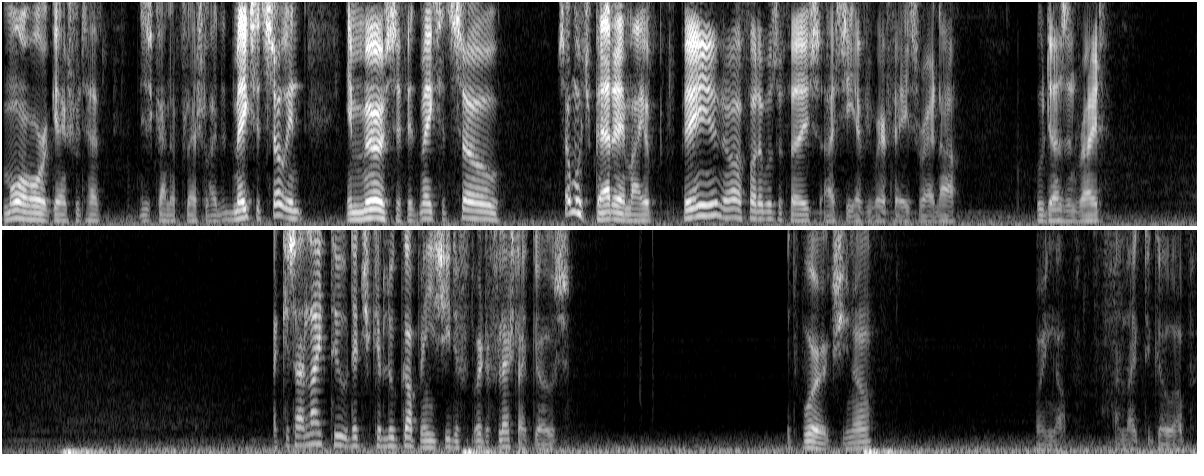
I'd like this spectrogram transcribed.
More horror games should have this kind of flashlight. It makes it so in immersive. It makes it so so much better in my opinion. Oh, I thought it was a face. I see everywhere face right now. Who doesn't, right? Because I like to that you can look up and you see the, where the flashlight goes. It works, you know? Going up. I like to go up.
